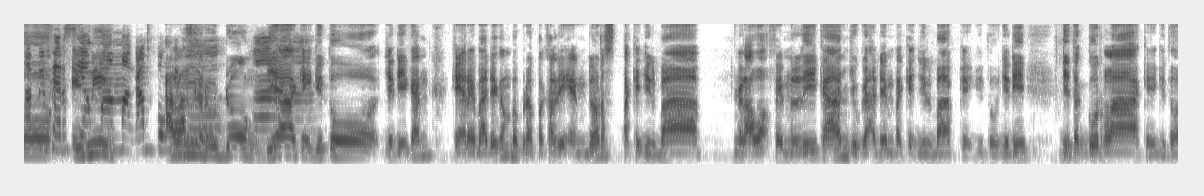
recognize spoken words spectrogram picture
Tapi versi ini yang mama kampung Alas gitu. kerudung. Ah. Iya kayak gitu. Jadi kan kayak Rebade kan beberapa kali endorse pakai jilbab. Ngerawak family kan juga ada yang pakai jilbab kayak gitu. Jadi ditegur lah kayak gitu.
